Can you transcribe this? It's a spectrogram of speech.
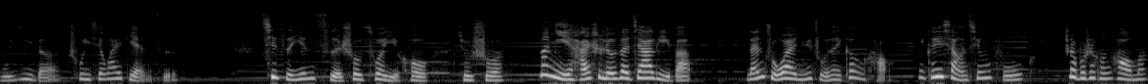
无意的出一些歪点子。妻子因此受挫以后，就说：“那你还是留在家里吧，男主外女主内更好，你可以享清福，这不是很好吗？”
